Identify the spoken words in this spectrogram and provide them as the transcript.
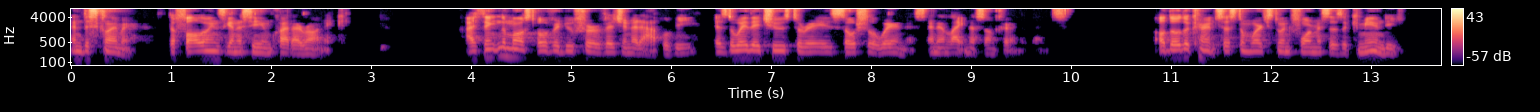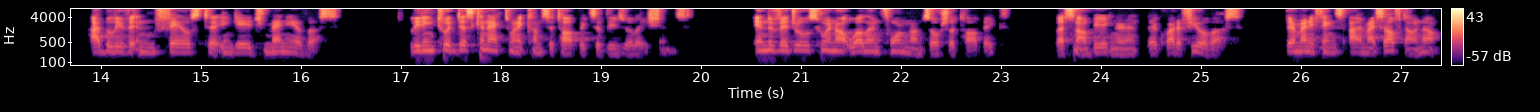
And disclaimer the following is going to seem quite ironic. I think the most overdue for revision at Appleby is the way they choose to raise social awareness and enlighten us on current events. Although the current system works to inform us as a community, I believe it fails to engage many of us, leading to a disconnect when it comes to topics of these relations. Individuals who are not well informed on social topics, let's not be ignorant, there are quite a few of us. There are many things I myself don't know.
